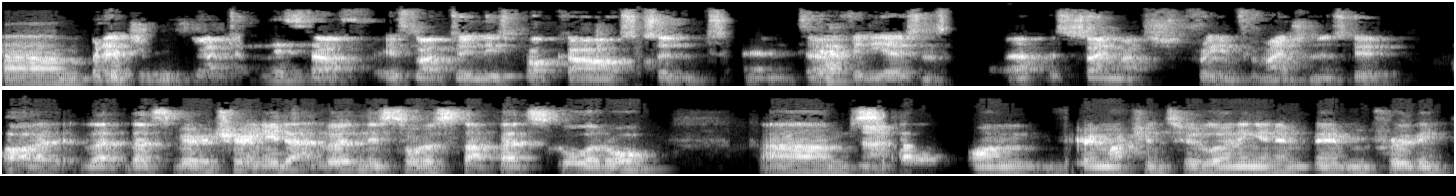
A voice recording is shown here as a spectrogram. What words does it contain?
Um, but it's, it's like doing this stuff. It's like doing these podcasts and, and uh, yeah. videos and stuff. There's so much free information. It's good. Oh, that, that's very true. And you don't learn this sort of stuff at school at all. Um, no. So I'm very much into learning and, and improving.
